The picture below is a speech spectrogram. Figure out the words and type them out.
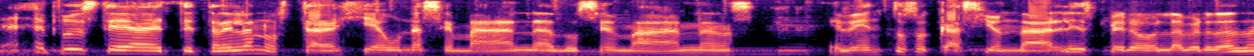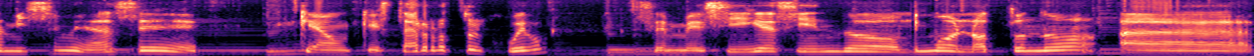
Eh, pues te, te, trae la nostalgia una semana, dos semanas, eventos ocasionales, pero la verdad a mí se me hace que aunque está roto el juego, se me sigue haciendo muy monótono a,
